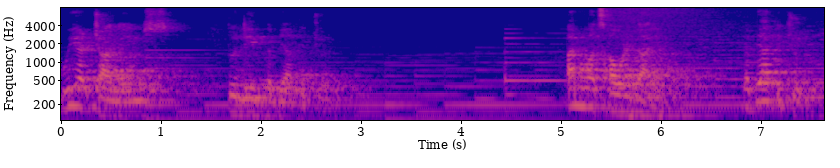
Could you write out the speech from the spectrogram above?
we are challenged to live the Beatitude. And what's our guide? The Beatitude.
